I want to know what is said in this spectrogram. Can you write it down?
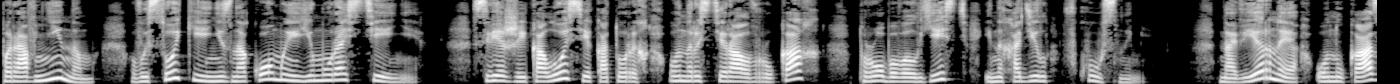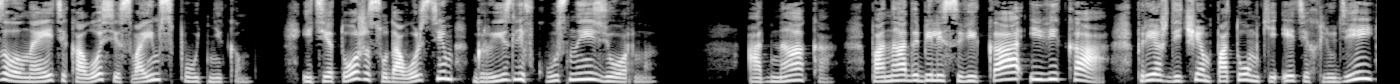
по равнинам высокие незнакомые ему растения, свежие колосья которых он растирал в руках, пробовал есть и находил вкусными. Наверное, он указывал на эти колосья своим спутникам, и те тоже с удовольствием грызли вкусные зерна. Однако понадобились века и века, прежде чем потомки этих людей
